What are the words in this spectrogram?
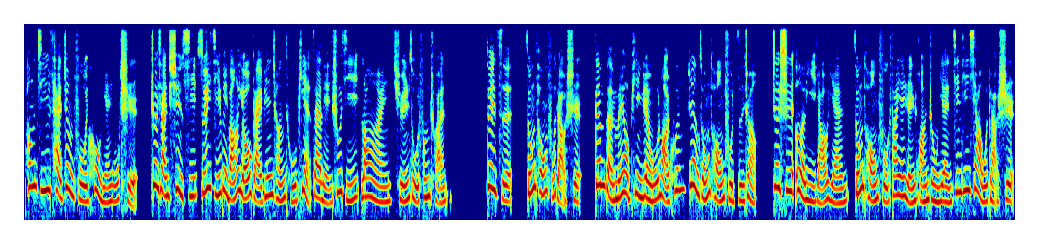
抨击蔡政府厚颜无耻。这项讯息随即被网友改编成图片，在脸书及 Line 群组疯传。对此，总统府表示根本没有聘任吴茂坤任总统府资政。这是恶意谣言。总统府发言人黄仲彦今天下午表示，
